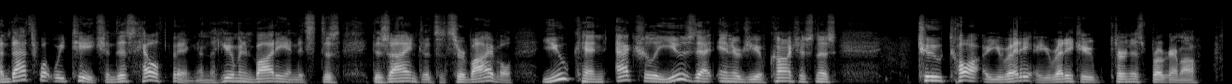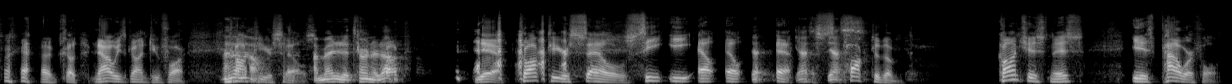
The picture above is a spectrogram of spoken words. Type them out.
And that's what we teach in this health thing and the human body and it's des- designed as survival. You can actually use that energy of consciousness to talk. Are you ready? Are you ready to turn this program off? now he's gone too far. Talk no. to your cells. I'm ready to turn it up. yeah, talk to your cells. C E L L yes, yes. Talk to them. Consciousness is powerful.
